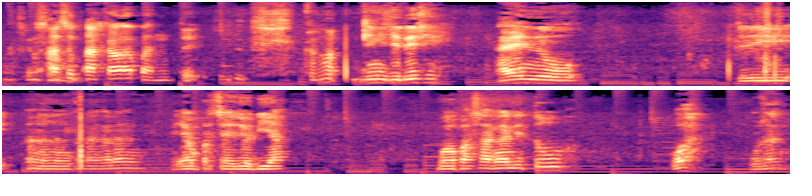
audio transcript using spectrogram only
Maksudnya asup akal apa ente karena Gini jadi sih, ayo nu. Jadi eh, kadang-kadang yang percaya zodiak bahwa pasangan itu wah kurang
